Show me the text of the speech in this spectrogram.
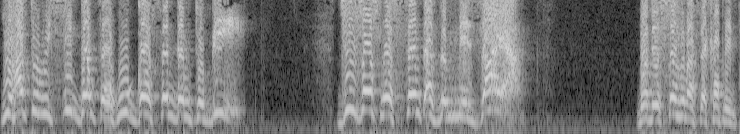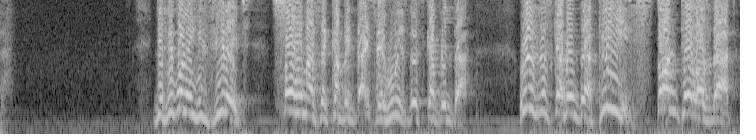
You have to receive them for who God sent them to be. Jesus was sent as the Messiah, but they saw him as a carpenter. The people in his village saw him as a carpenter. I say, Who is this carpenter? Who is this carpenter? Please don't tell us that.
